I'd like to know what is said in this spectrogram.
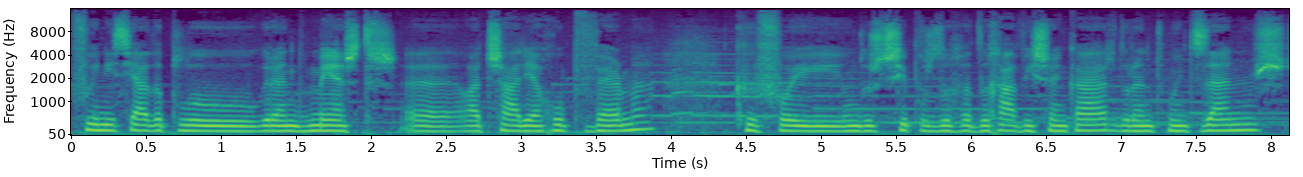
Fui iniciada pelo grande mestre uh, Acharya Rup Verma que foi um dos discípulos de, Ravi Shankar durante muitos anos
